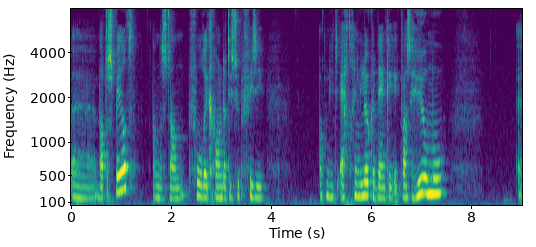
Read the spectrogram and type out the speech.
uh, wat er speelt. Anders dan voelde ik gewoon dat die supervisie ook niet echt ging lukken, denk ik. Ik was heel moe. Uh,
